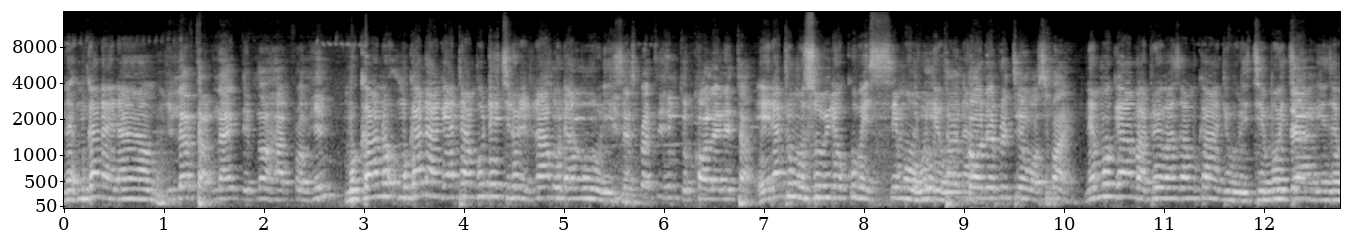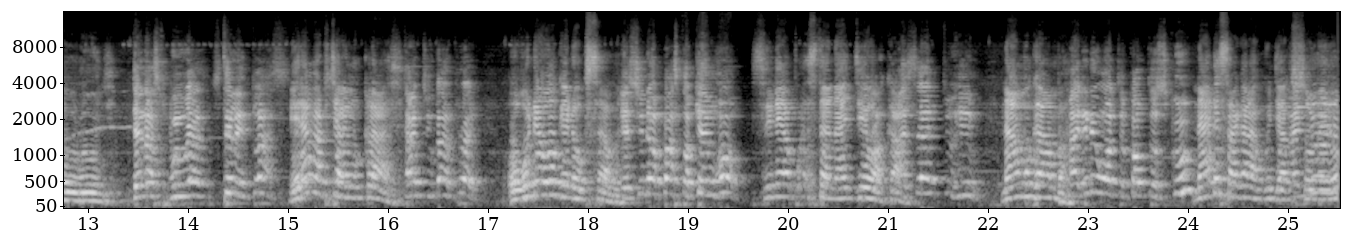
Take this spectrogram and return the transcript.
Muganda we nagamba muganda wange yatambudde ekiro So tetunakudda now he's muwuliza expecting him to call anytime. era tumusuubira okuba essimu obudde fine. ne mugamba twebaza mukama nti buli kimu kyagenze bulungi. class, era nga tukyali mu klaasi obudde ogenda okusaba siniya pasita n'ajja ewaka n'amugamba. Nadde saagala kujja kusomero.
